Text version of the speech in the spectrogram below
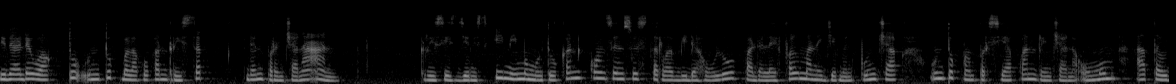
Tidak ada waktu untuk melakukan riset dan perencanaan. Krisis jenis ini membutuhkan konsensus terlebih dahulu pada level manajemen puncak untuk mempersiapkan rencana umum atau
